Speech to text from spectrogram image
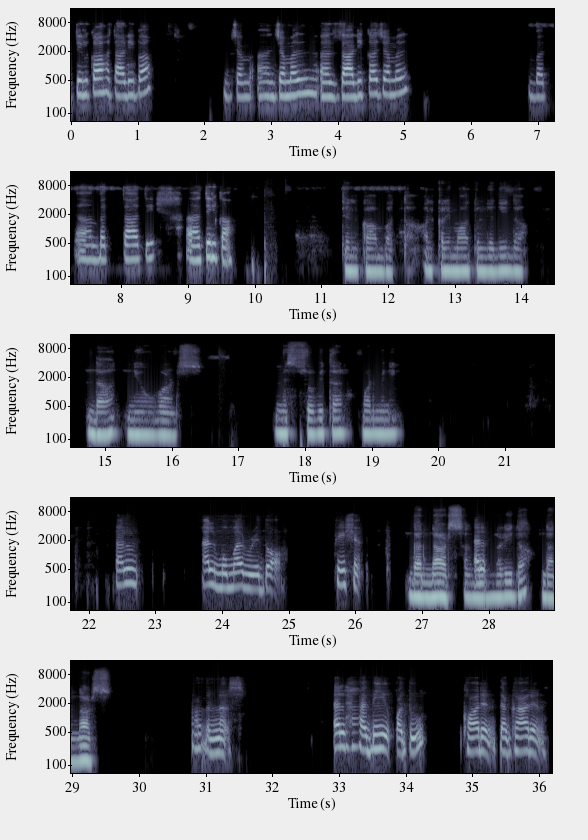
तिलका तालिबा जम, जमल जालिका जमल बत, बताती तिलका। तिलका बता अल जदीदा द न्यू वर्ड्स मिस सुबितर वर्ड मीनिंग। अल अल मुमर्रिदा patient the nurse al Al- mumarrida the nurse. Or the nurse. Al hadi hadiqatu garden the garden.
